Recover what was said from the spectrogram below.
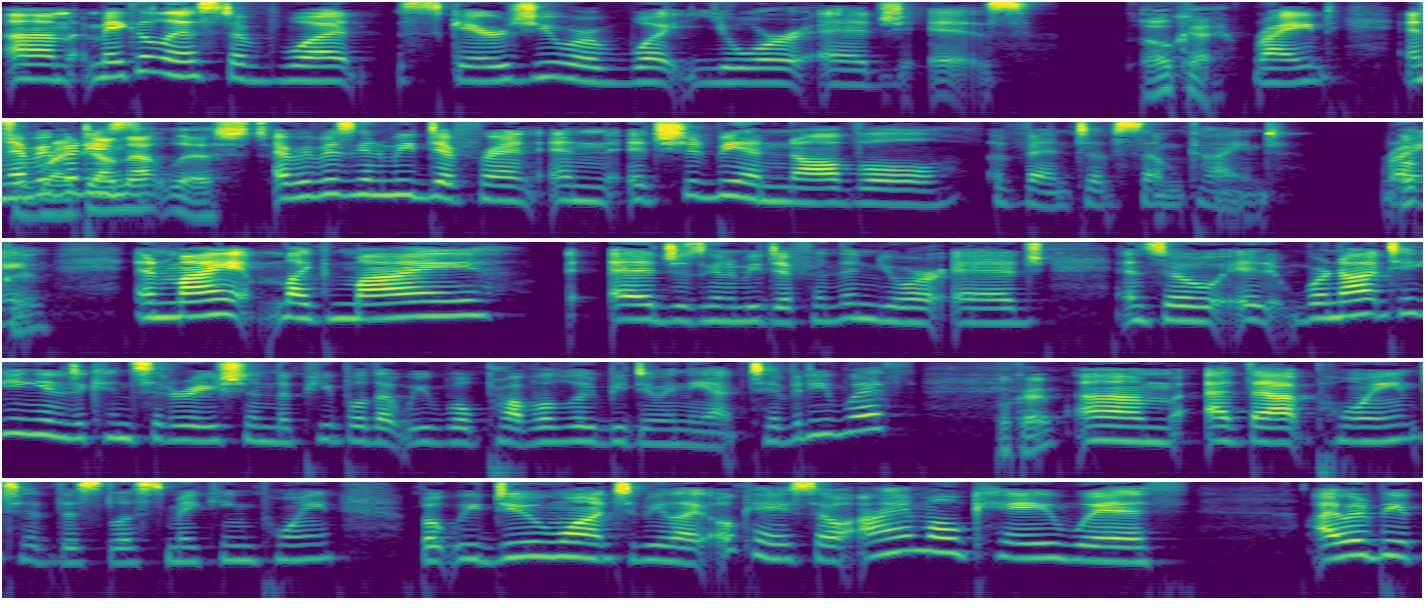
Um, make a list of what scares you or what your edge is. Okay. Right. And so write everybody's down that list. everybody's going to be different and it should be a novel event of some kind right Okay. and my like my edge is going to be different than your edge. And so it we're not taking into consideration the people that we will probably be doing the activity with Okay. um at that point at this list making point. But we do want to be like okay so i'm okay with i would be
